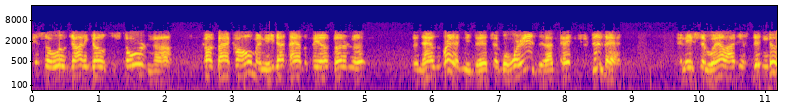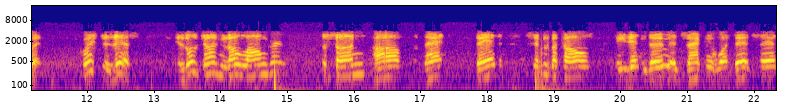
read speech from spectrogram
And so little Johnny goes to the store and uh, comes back home, and he doesn't have the peanut butter and the, doesn't have the bread. And dad said, "Well, where is it? I asked you to do that." And he said, "Well, I just didn't do it." The question is this: Is little Johnny no longer the son of that dad simply because he didn't do exactly what dad said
